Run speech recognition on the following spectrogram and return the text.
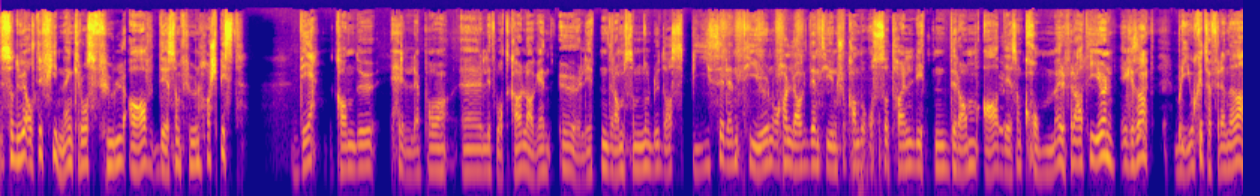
så du vil alltid finne en kross full av det som fuglen har spist. Det kan du helle på eh, litt vodka og lage en ørliten dram, som når du da spiser den tiuren og har lagd den tiuren, så kan du også ta en liten dram av det som kommer fra tiuren, ikke sant? Blir jo ikke tøffere enn det, da.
